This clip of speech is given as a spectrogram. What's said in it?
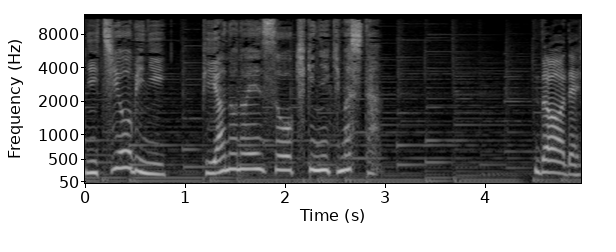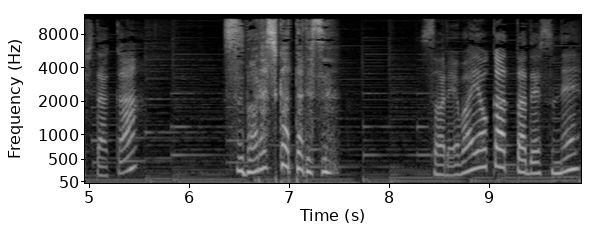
日曜日にピアノの演奏を聴きに行きましたどうでしたか素晴らしかったです それは良かったですね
